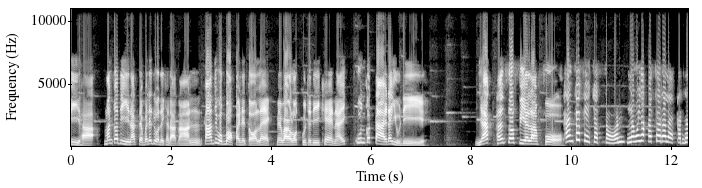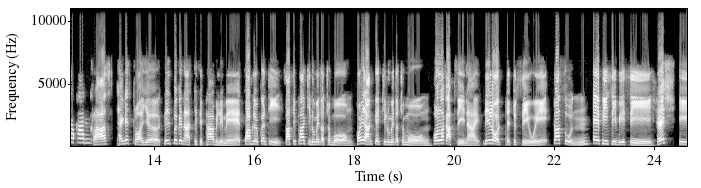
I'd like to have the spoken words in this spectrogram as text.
บีฮะ มันก็ดีนะ แต่ไม่ได้ตัวในขนาดนั้น ตามที่ผมบอกไปในตอนแรก ไม่ว่ารถคุณจะดีแค่ไหน คุณก็ตายได้อยู่ดี ยักษ์พันเซอร์เฟียลังโฟแพนเตอร์สี่เจ็ดศูนย์แล้วว่ายักษ์กระเจนั่นแหละคันเดียวกัน คลาส Tank Destroyer ติดปืนขนาด 75มิลลิเมตรความเร็วกันที่ 35 กิโลเมตรต่อชั่วโมงถอยหลัง 7 กิโลเมตรต่อชั่วโมงพลกับ 4 นาย รีโหลด 7.4 วิกระสุน APCBC HE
